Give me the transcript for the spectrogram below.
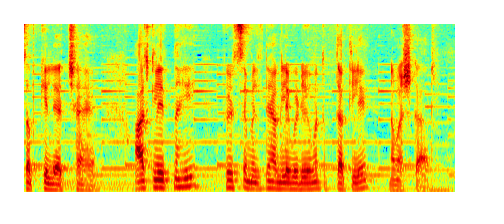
सबके लिए अच्छा है। आज के लिए इतना ही, फिर से मिलते हैं अगले वीडियो में, तब तक के लिए नमस्कार।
